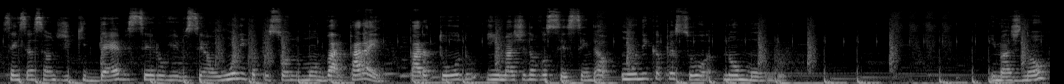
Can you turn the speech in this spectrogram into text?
sensação de que deve ser horrível ser a única pessoa no mundo. Vai, para aí, para tudo e imagina você sendo a única pessoa no mundo. Imaginou?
